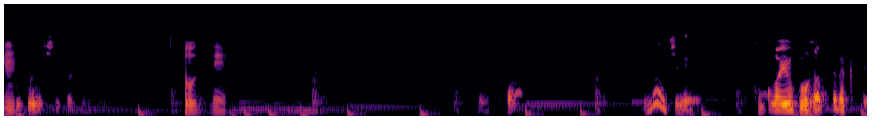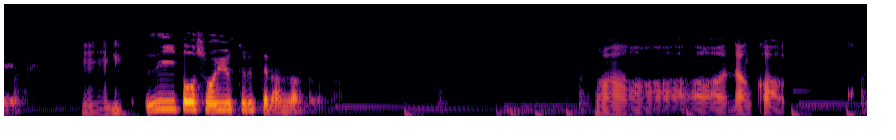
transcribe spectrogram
うんことをしてたじゃない。そうだね。うん。でも、これ、いまいちね、ここがよくわかってなくて、うん。ツイートを所有するって何なんだろうな。あー、なんか、コ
